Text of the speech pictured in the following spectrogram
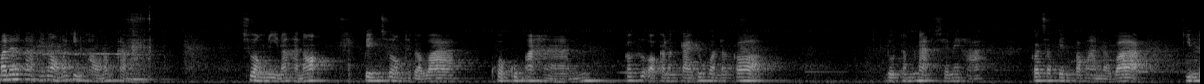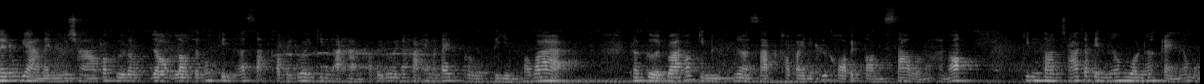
มาเด้อค่ะพี่น้องมากินข้าวน้ำกัน ช่วงนี้นะคะเนาะเป็นช่วงที่แบบว่าควบคุมอาหารก็คือออกกำลังกายทุกวันแล้วก็ลดน้ำหนักใช่ไหมคะ ก็จะเป็นประมาณแบบว่ากินได้ทุกอย่างในมื้อเช้า ก็คือเราเราเราจะต้องกินเนื้อสัตว์เข้าไปด้วยกินอาหารเข้าไปด้วยนะคะ ให้มันได้โปรตีน เพราะว่าถ้าเกิดว่าเขากินเนื้อสัตว์เข้าไปนี่คือขอเป็นตอนเช้านะคะเนาะ กินตอนเช้าจะเป็นเนื้อวัวเนื้อไก่เนื้อหมู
